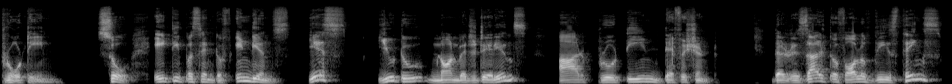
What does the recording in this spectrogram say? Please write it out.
protein. So, 80% of Indians, yes, you too, non vegetarians, are protein deficient. The result of all of these things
